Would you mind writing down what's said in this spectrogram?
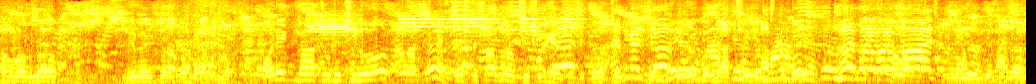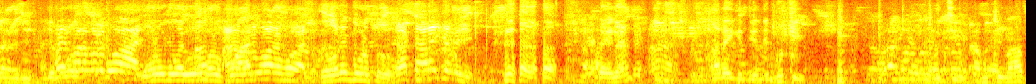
সংলগ্ন বটগাছ অনেক মাছ উঠেছিল। আস্তে আস্তে সব মাছ শেষ হয়ে গেছে দেখতে পাচ্ছেন। যখন যাচ্ছে এই রাস্তা দিয়ে বড় না অনেক বড় তো। তাই না? আড়াই কেজি গুচি গুচি গুচি মাছ।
